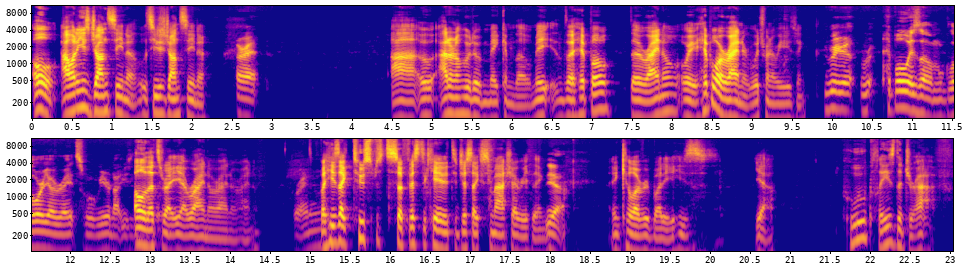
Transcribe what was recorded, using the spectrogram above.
Oh, I want to use John Cena. Let's use John Cena. All right. Uh, oh, I don't know who to make him though. May the hippo, the rhino. Oh, wait, hippo or rhino? Which one are we using? We're, we're- Hippo is um Gloria, right? So we're not using. Oh, that's right. Yeah, rhino, rhino, rhino. right. But he's like too sophisticated to just like smash everything yeah. and kill everybody. He's yeah. Who plays the giraffe?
